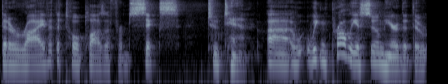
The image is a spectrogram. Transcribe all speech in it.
that arrive at the toll plaza from 6 to 10. Uh, we can probably assume here that the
